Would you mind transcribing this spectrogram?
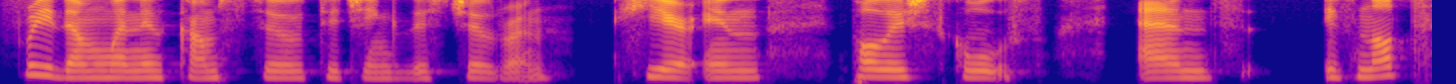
freedom when it comes to teaching these children here in Polish schools? And if not,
